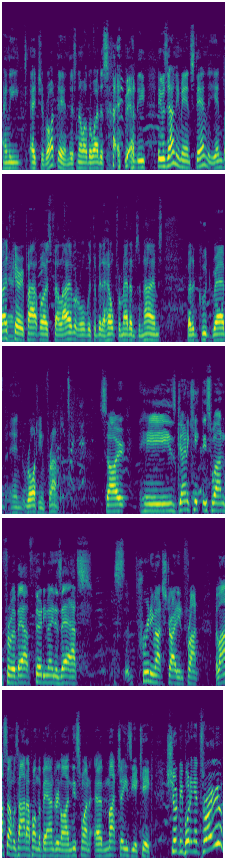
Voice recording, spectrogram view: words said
and he, actually, right, Dan, there's no other way to say about it. He, he was the only man standing at the end. Both Carey Park boys fell over, or with a bit of help from Adams and Holmes, but a good grab and right in front. So he's going to kick this one from about 30 metres out, pretty much straight in front. The last one was hard up on the boundary line. This one, a much easier kick. Should be putting it through.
